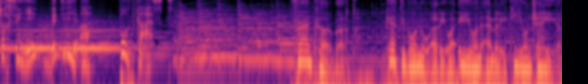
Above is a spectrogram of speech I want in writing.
شخصية بدقيقة. بودكاست. فرانك هربرت كاتب وروائي أمريكي شهير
